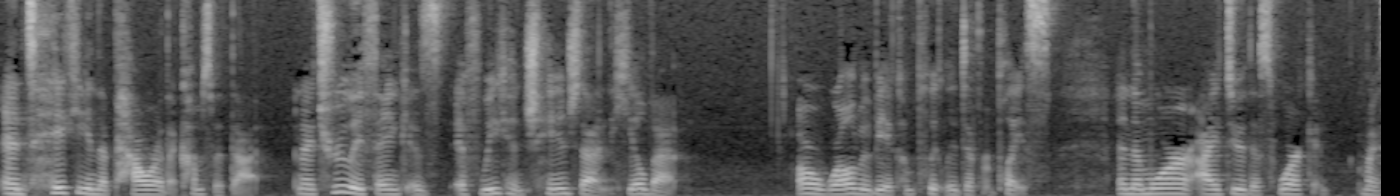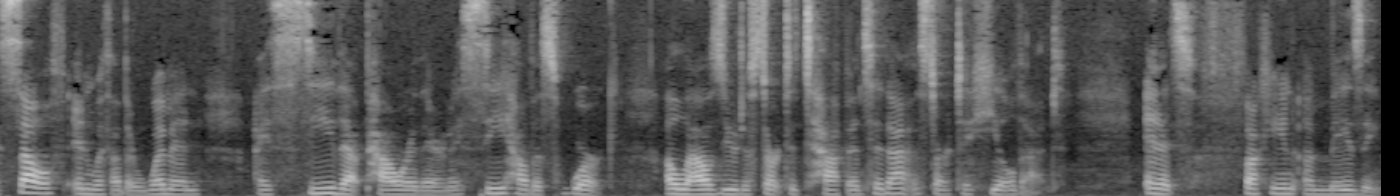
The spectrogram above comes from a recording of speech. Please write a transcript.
and taking the power that comes with that and I truly think is if we can change that and heal that, our world would be a completely different place. And the more I do this work myself and with other women, I see that power there and I see how this work allows you to start to tap into that and start to heal that. And it's fucking amazing.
